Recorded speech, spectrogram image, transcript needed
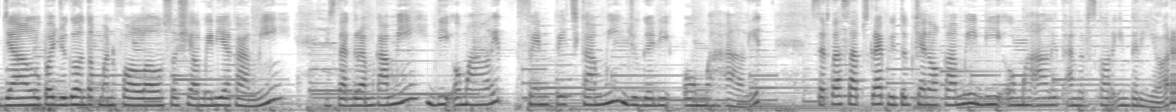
Jangan lupa juga untuk menfollow sosial media kami, Instagram kami di Omah Alit, fanpage kami juga di Omah Alit, serta subscribe YouTube channel kami di Omah Alit underscore interior.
